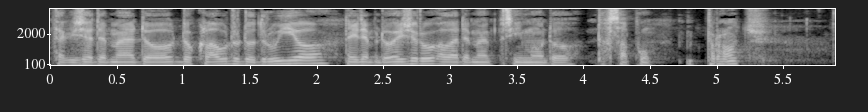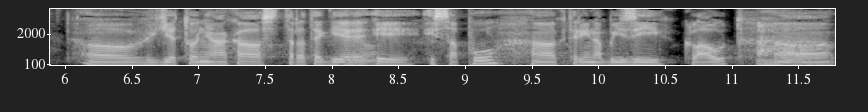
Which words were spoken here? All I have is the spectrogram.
Takže jdeme do, do cloudu, do druhého, nejdeme do Azure, ale jdeme přímo do, do SAPu. Proč? Je to nějaká strategie i, i SAPu, který nabízí cloud. Aha.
